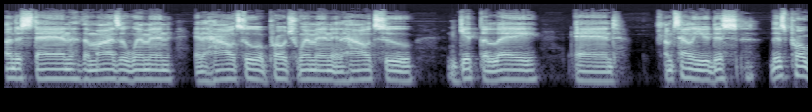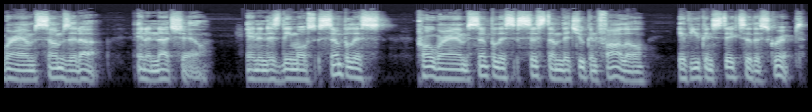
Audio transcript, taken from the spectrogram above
understand the minds of women and how to approach women and how to get the lay. And I'm telling you, this, this program sums it up in a nutshell. And it is the most simplest program, simplest system that you can follow if you can stick to the script.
